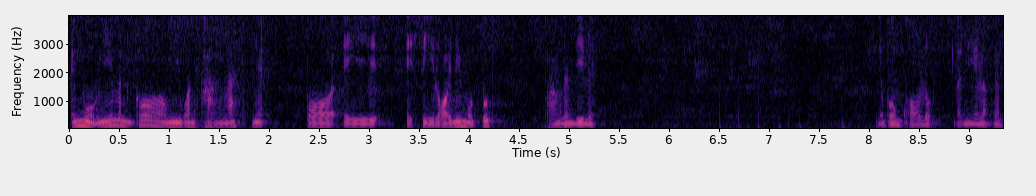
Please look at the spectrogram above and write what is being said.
อหมวกนี้มันก็มีวันพังนะ เนี่ย พอไอ ไอ้สี่ร้อยนี่หมดปุ๊บพังทันทีเลย เดี๋ยวผมขอหลบอันนี้แล้วกัน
